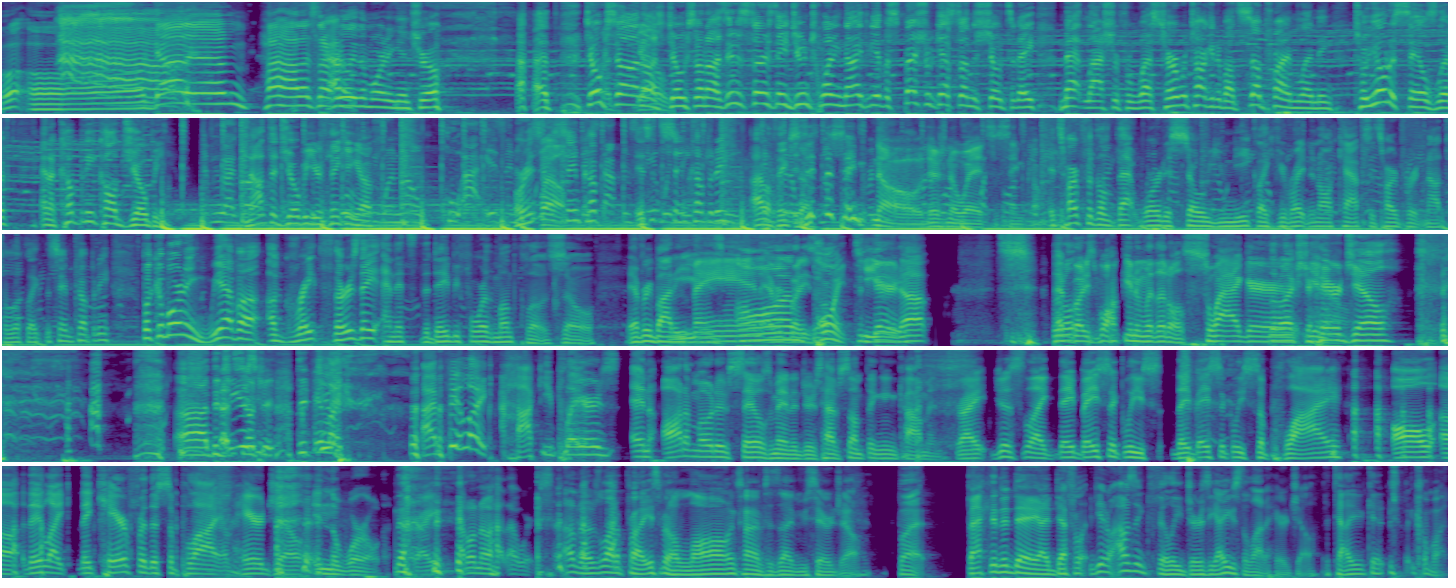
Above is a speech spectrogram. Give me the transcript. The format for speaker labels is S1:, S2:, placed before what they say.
S1: Uh oh. Got him. Ha, that's not really the morning intro. Jokes on
S2: go.
S1: us. Jokes on us. It is Thursday, June 29th. We have a special guest on the show today, Matt Lachter from West Herr. We're talking about subprime lending, Toyota sales lift, and a company called Joby. Not the Joby you're thinking of. Or is it the same company? Is it the same company? I don't think so.
S2: Is it the same? No, there's no way it's the same company.
S1: It's hard for the that word is so unique. Like if you write it in all caps, it's hard for it not to look like the same company. But good morning. We have a, a great Thursday, and it's the day before the month close. So everybody
S2: Man,
S1: is on
S2: everybody's all
S1: point today.
S2: geared up. Everybody's walking in with a little swagger.
S1: Little extra
S2: you
S1: hair
S2: know.
S1: gel. uh, did you use?
S2: so. I
S1: Did
S2: feel
S1: you
S2: like I feel like hockey players and automotive sales managers have something in common, right? Just like they basically they basically supply all uh they like they care for the supply of hair gel in the world, right? I don't know how that works.
S1: I don't know. There's a lot of probably. It's been a long time since I've used hair gel, but back in the day, I definitely. You know, I was in Philly, Jersey. I used a lot of hair gel. Italian kid. Come on.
